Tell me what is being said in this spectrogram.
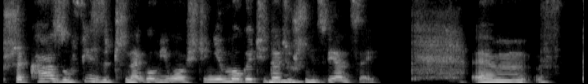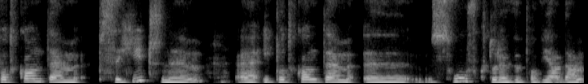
przekazu fizycznego miłości, nie mogę ci dać mhm. już nic więcej. W pod kątem psychicznym e, i pod kątem e, słów, które wypowiadam,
